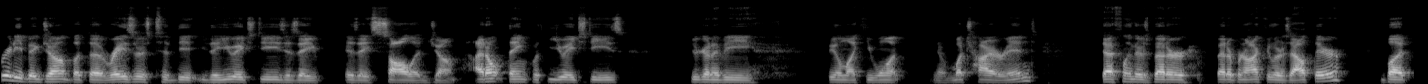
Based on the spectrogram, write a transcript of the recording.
pretty big jump, but the razors to the the UHDs is a is a solid jump. I don't think with UHDs you're going to be feeling like you want you know much higher end. Definitely, there's better better binoculars out there, but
